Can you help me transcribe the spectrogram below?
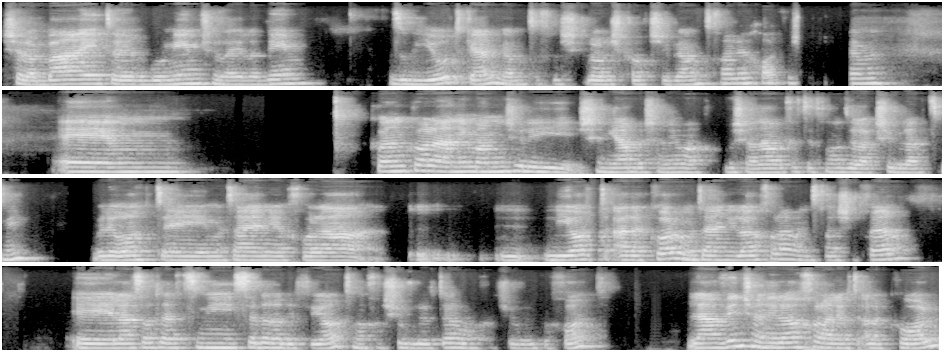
של הבית, הארגונים, של הילדים, זוגיות, כן, גם צריך לא לשכוח שגם צריכה לאכול. אמ, קודם כל, האני מאמין שלי שנהיה בשנים, בשנה וחצי האחרונות זה להקשיב לעצמי, ולראות אה, מתי אני יכולה להיות על הכל ומתי אני לא יכולה ואני צריכה לשחרר. אה, לעשות לעצמי סדר עדיפויות, מה חשוב לי יותר ומה חשוב לי פחות. להבין שאני לא יכולה להיות על הכל,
